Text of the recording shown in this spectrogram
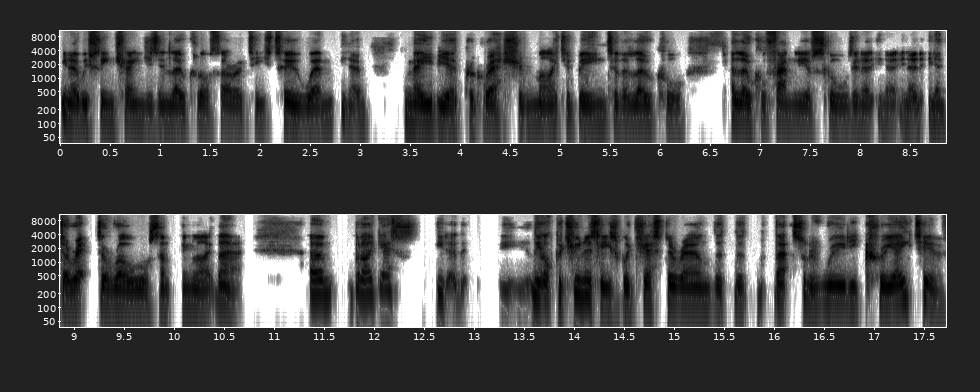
you know we've seen changes in local authorities too when you know maybe a progression might have been to the local a local family of schools in a in a in a, in a director role or something like that. Um, but I guess you know the, the opportunities were just around the, the, that sort of really creative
